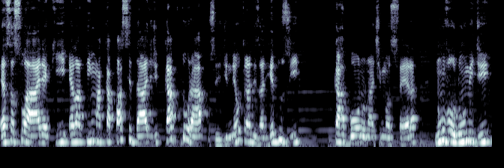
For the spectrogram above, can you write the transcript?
essa sua área aqui, ela tem uma capacidade de capturar, ou seja, de neutralizar, de reduzir carbono na atmosfera num volume de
